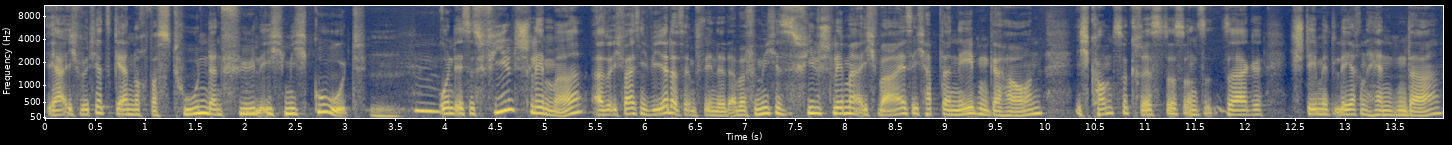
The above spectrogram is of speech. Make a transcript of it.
ja, ich würde jetzt gern noch was tun, dann fühle ich mich gut. Mhm. Und es ist viel schlimmer, also ich weiß nicht, wie ihr das empfindet, aber für mich ist es viel schlimmer, ich weiß, ich habe daneben gehauen, ich komme zu Christus und sage, ich stehe mit leeren Händen da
